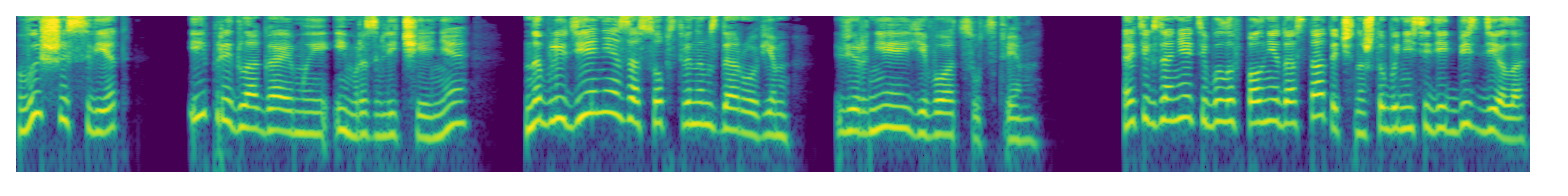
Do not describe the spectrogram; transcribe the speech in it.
высший свет и предлагаемые им развлечения, наблюдение за собственным здоровьем, вернее, его отсутствием. Этих занятий было вполне достаточно, чтобы не сидеть без дела.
